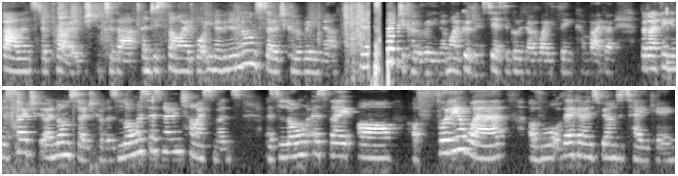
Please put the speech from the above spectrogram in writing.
balanced approach to that and decide what you know in a non-surgical arena in a surgical arena my goodness yes they've got to go away think come back go but i think in a surgical a non-surgical as long as there's no enticements as long as they are are fully aware of what they're going to be undertaking,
